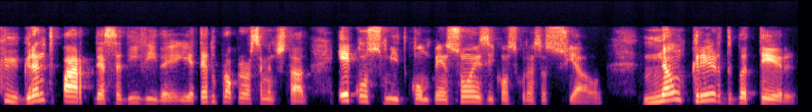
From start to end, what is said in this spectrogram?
que grande parte dessa dívida e até do próprio Orçamento de Estado é consumido com pensões e com segurança social, não querer debater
